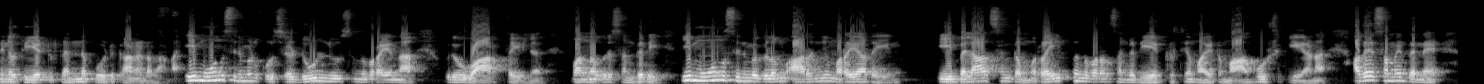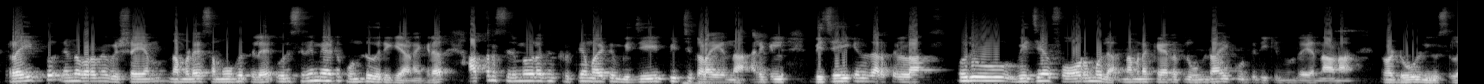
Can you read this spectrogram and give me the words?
നിങ്ങൾ തിയേറ്ററിൽ തന്നെ പോയിട്ട് കാണേണ്ടതാണ്. ഈ മൂന്ന് സിനിമകളെ കുറിച്ച് ഡൂൾ ന്യൂസ് എന്ന് പറയുന്ന ഒരു വാർത്തയിൽ വന്ന ഒരു സംഗതി ഈ മൂന്ന് സിനിമകളും അറിഞ്ഞും അറിയാതെയും ഈ ബലാത്സംഗം റേപ്പ് എന്ന് പറയുന്ന സംഗതിയെ കൃത്യമായിട്ടും ആഘോഷിക്കുകയാണ്. അതേസമയം തന്നെ റേപ്പ് എന്ന് പറയുന്ന വിഷയം നമ്മുടെ സമൂഹത്തിൽ ഒരു സിനിമയായിട്ട് കൊണ്ടുവരികയാണെങ്കിൽ അത്തരം സിനിമകളൊക്കെ കൃത്യമായിട്ടും വിജയിപ്പിച്ച് കളയുന്ന അല്ലെങ്കിൽ വിജയിക്കുന്ന തരത്തിലുള്ള ഒരു വിജയ ഫോർമുല നമ്മുടെ കേരളത്തിൽ ഉണ്ടായിക്കൊണ്ടിരിക്കുന്നുണ്ട് എന്നാണ് നമ്മുടെ ഡൂൾ ന്യൂസിൽ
